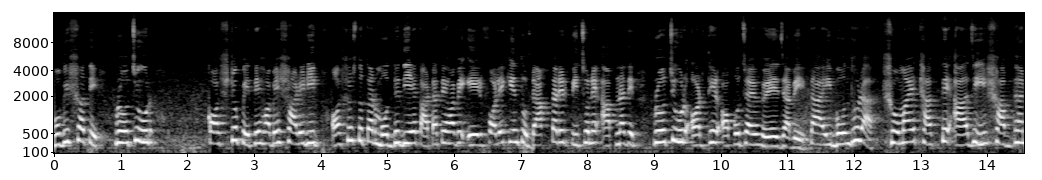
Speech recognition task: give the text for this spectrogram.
ভবিষ্যতে প্রচুর কষ্ট পেতে হবে, শারীরিক অসুস্থতার মধ্যে দিয়ে কাটাতে হবে। এর ফলে কিন্তু ডাক্তারের পিছনে আপনাদের প্রচুর অর্থের অপচয় হয়ে যাবে। তাই বন্ধুরা, সময় থাকতে আজই সাবধান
